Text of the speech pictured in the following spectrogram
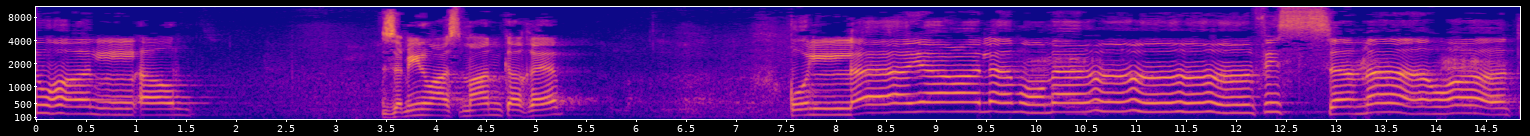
وَالْأَرْضِ. زمین و آسمان کا غیب؟ قُلْ لَا يَعْلَمُ مَن فِي السَّمَاوَاتِ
